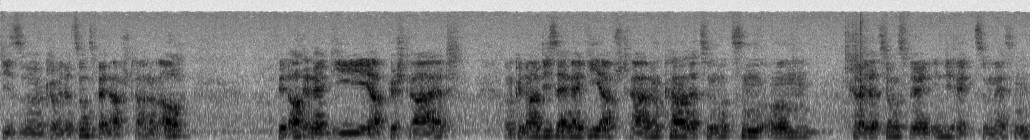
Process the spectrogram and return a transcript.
diese Gravitationswellenabstrahlung auch, wird auch Energie abgestrahlt und genau diese Energieabstrahlung kann man dazu nutzen, um Gravitationswellen indirekt zu messen.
